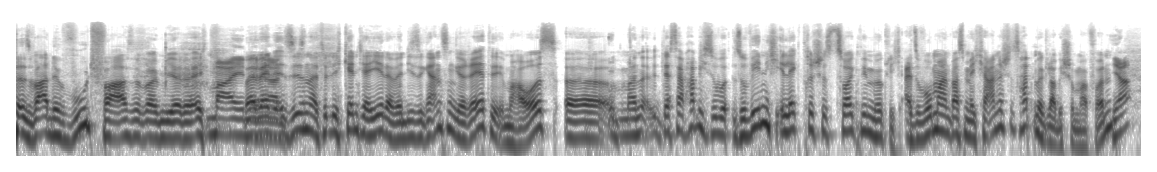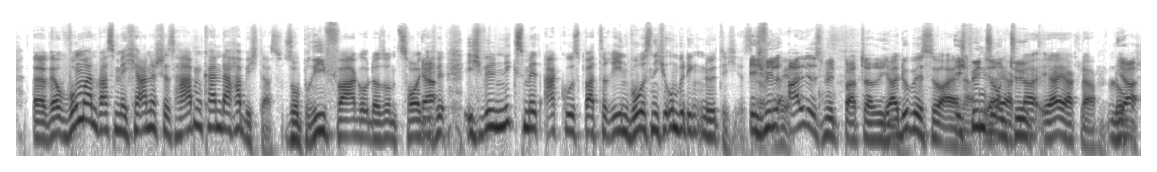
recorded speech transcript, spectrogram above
Das war eine Wutphase bei mir. Echt. Meine Weil wenn, es ist natürlich, kennt ja jeder, wenn diese ganzen Geräte im Haus, äh, man, deshalb habe ich so, so wenig elektrisches Zeug wie möglich. Also wo man was Mechanisches, hatten wir glaube ich schon mal von. Ja. Äh, wo man was Mechanisches haben kann, da habe ich das. So Briefwaage oder so ein Zeug. Ja. Ich will, ich will nichts mit Akkus, Batterien, wo es nicht unbedingt nötig ist. Ich will Okay. alles mit Batterie. Ja, du bist so einer. Ich bin ja, so ein Typ. Klar. Ja, ja, klar. Logisch.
